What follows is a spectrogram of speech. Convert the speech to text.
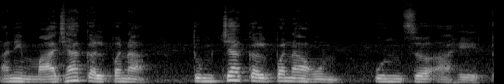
आणि माझ्या कल्पना तुमच्या कल्पनाहून उंच आहेत.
